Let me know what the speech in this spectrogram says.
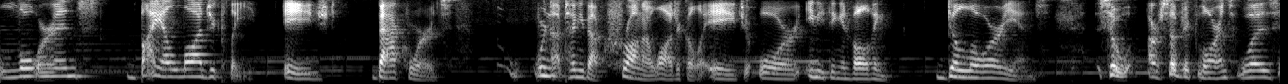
Lawrence biologically aged backwards we're not talking about chronological age or anything involving DeLoreans. So, our subject, Lawrence, was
